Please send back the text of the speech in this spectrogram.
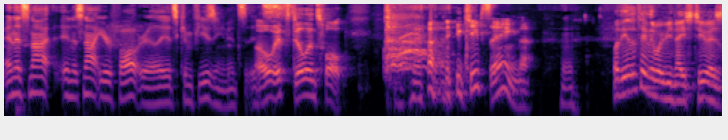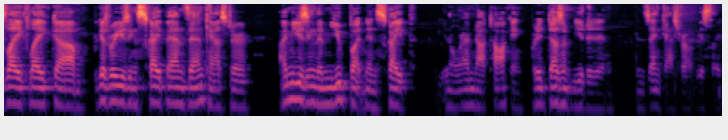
and it's not and it's not your fault really. It's confusing. It's, it's oh, it's Dylan's fault. you keep saying that. Well, the other thing that would be nice too is like like um, because we're using Skype and Zencastr, I'm using the mute button in Skype, you know, when I'm not talking, but it doesn't mute it in, in Zencastr, obviously.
